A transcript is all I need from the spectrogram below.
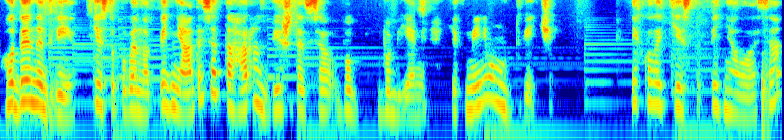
години-дві. Тісто повинно піднятися та гарно збільшитися в об'ємі, як мінімум вдвічі. І коли тісто піднялося,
